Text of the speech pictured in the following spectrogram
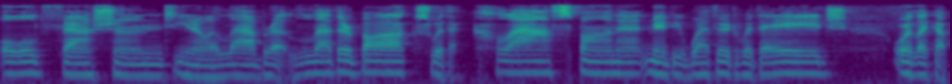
old-fashioned, you know, elaborate leather box with a clasp on it, maybe weathered with age, or like a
